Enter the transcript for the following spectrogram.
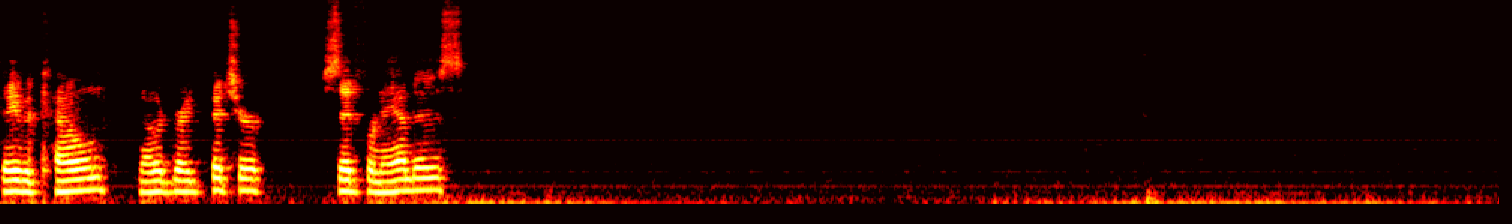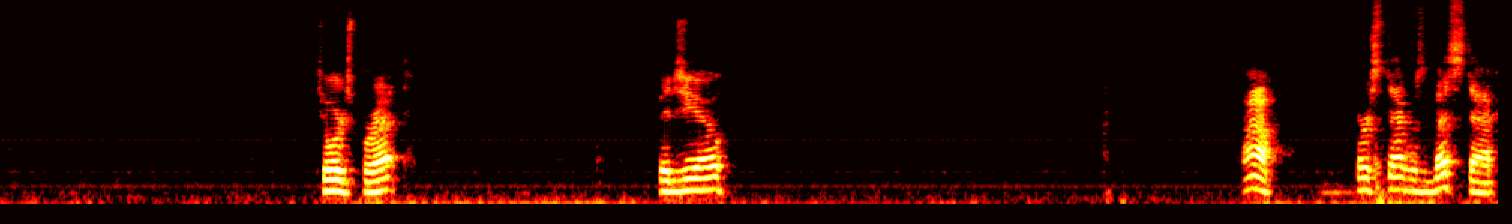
David Cone, another great pitcher. Sid Fernandez. George Brett. Biggio. Wow. First stack was the best stack.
